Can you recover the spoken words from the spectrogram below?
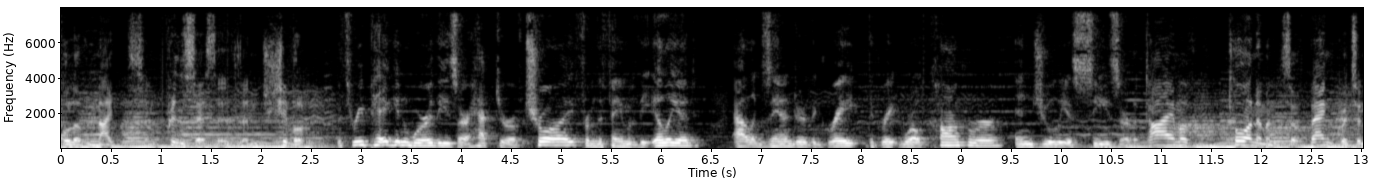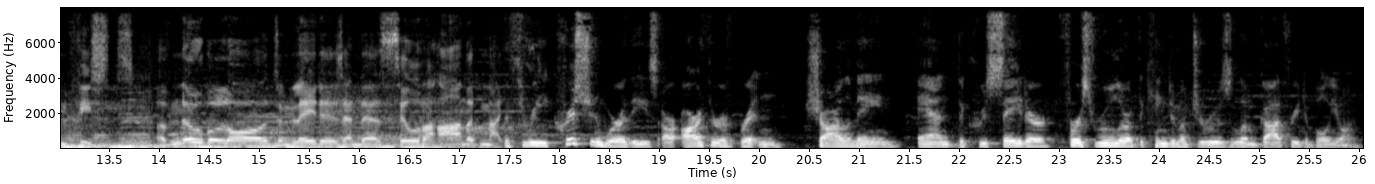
full of knights and princesses and chivalry. The three pagan worthies are Hector of Troy from the fame of the Iliad, Alexander the Great, the great world conqueror, and Julius Caesar. The time of tournaments, of banquets and feasts, of noble lords and ladies and their silver armored knights. The three Christian worthies are Arthur of Britain, Charlemagne, and the Crusader, first ruler of the Kingdom of Jerusalem, Godfrey de Bouillon.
